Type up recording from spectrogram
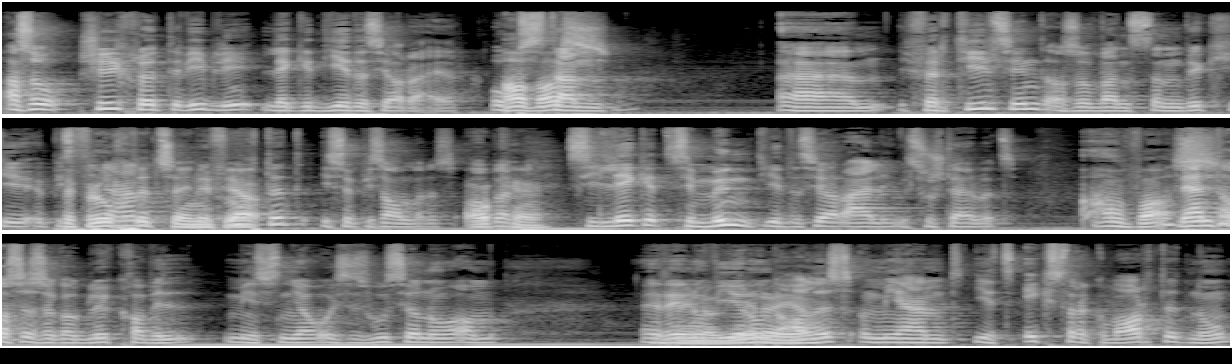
also Schildkröten, Weibli legen jedes Jahr Eier. Ob Ah, was? dann ähm, fertil sind, also wenn es dann wirklich etwas Befruchtet haben, sind, befruchtet, ist etwas anderes. Aber Okay. sie legen, sie müssen jedes Jahr Eier legen, sonst sterben sie. Ah, was? Wir haben das ja sogar Glück gehabt, weil wir sind ja unser Haus ja noch am renovieren, Renovieren, und ja. alles. Und wir haben jetzt extra gewartet noch,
